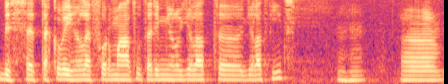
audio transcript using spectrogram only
by se takovýchhle formátů tady mělo dělat, dělat víc. Mm-hmm. Uh,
